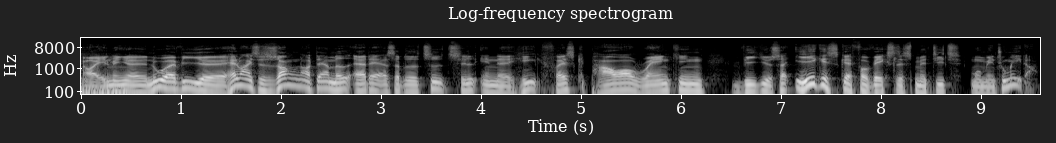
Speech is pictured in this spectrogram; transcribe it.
Nå Elming, øh, nu er vi øh, halvvejs i sæsonen, og dermed er det altså blevet tid til en øh, helt frisk power ranking, vi jo så ikke skal forveksles med dit momentometer.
